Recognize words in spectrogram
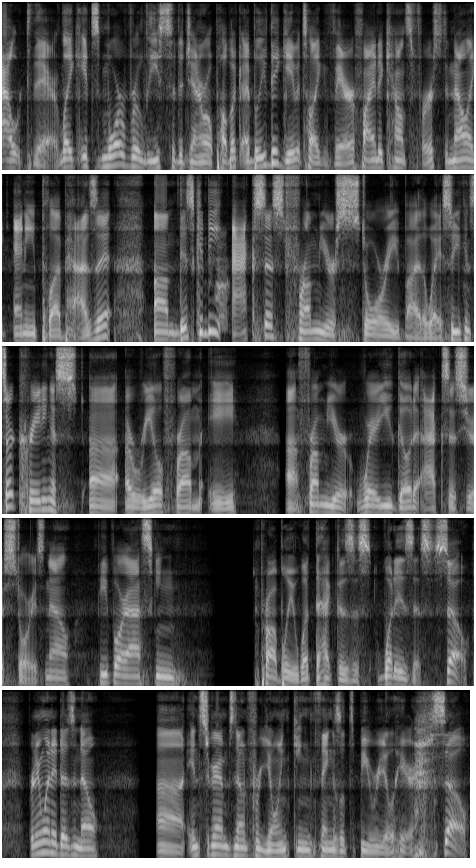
out there. Like it's more released to the general public. I believe they gave it to like verified accounts first, and now like any pleb has it. Um, this can be accessed from your story, by the way. So you can start creating a uh, a reel from a uh, from your where you go to access your stories. Now, people are asking probably what the heck does this? What is this? So, for anyone who doesn't know, uh, Instagram's known for yoinking things. Let's be real here. So,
